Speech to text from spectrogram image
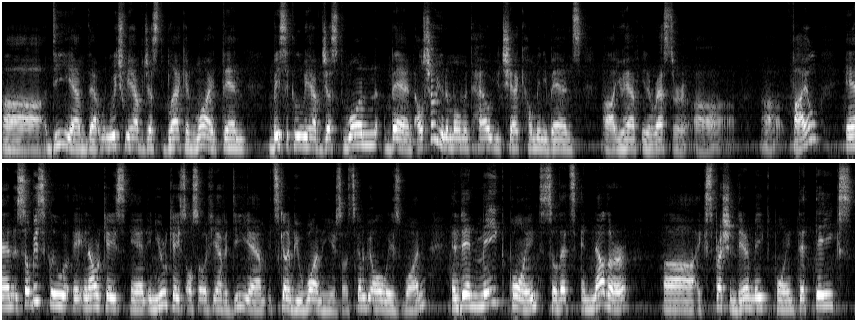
uh, DEM that in which we have just black and white, then basically we have just one band. I'll show you in a moment how you check how many bands uh, you have in a raster uh, uh, file. And so basically, in our case, and in your case also, if you have a DEM, it's going to be 1 here. So it's going to be always 1. And then make point, so that's another uh, expression there, make point, that takes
